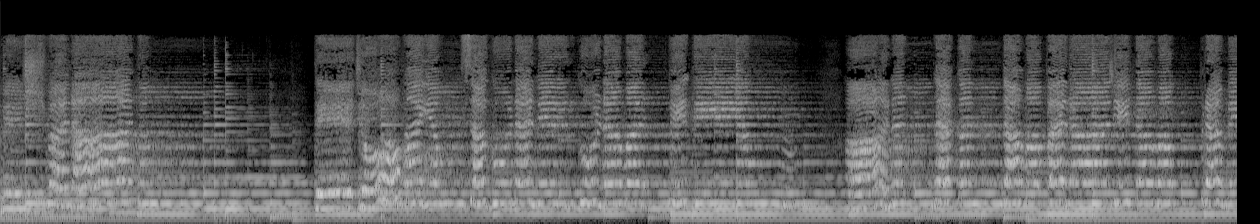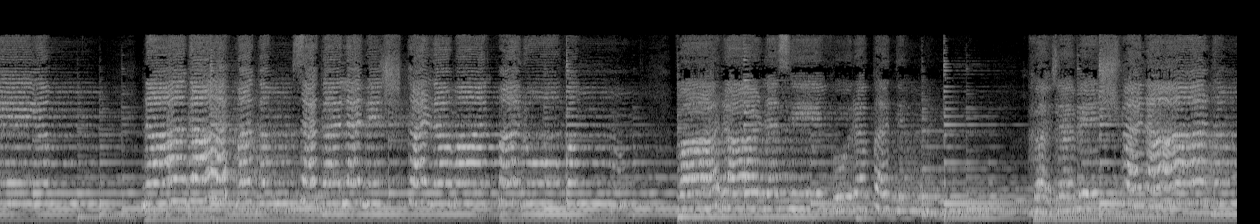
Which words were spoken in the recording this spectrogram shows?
विश्वनाथम्। तेजोमयम् सगुणनिर्गुणमद्वितीयम् आनन्दकन्दमपराजितमप्रमेयम्। नागात्मकम् सकलनिष्कलमात्मरूपम्। वाराणसी पुरपतिम्। भज विश्वनाथम्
